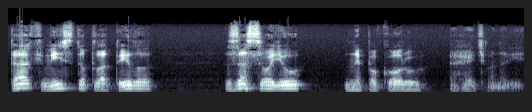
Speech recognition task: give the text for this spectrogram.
Так місто платило за свою непокору гетьманові.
